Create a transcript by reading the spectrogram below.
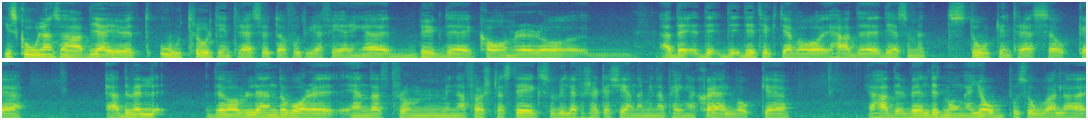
I skolan så hade jag ju ett otroligt intresse utav fotografering. Jag byggde kameror och ja, det, det, det, tyckte jag var, jag hade det som ett stort intresse och eh, jag hade väl det har väl ändå varit ända från mina första steg så vill jag försöka tjäna mina pengar själv och eh, jag hade väldigt många jobb på Sovalla.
